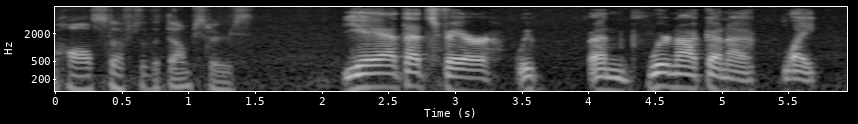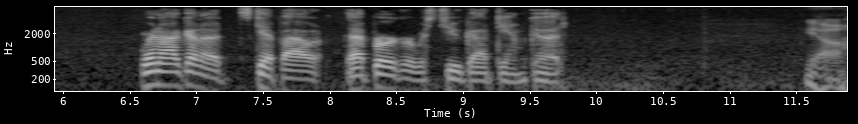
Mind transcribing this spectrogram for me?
haul stuff to the dumpsters. Yeah, that's fair. We and we're not gonna like we're not gonna skip out. That burger was too goddamn good. Yeah.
